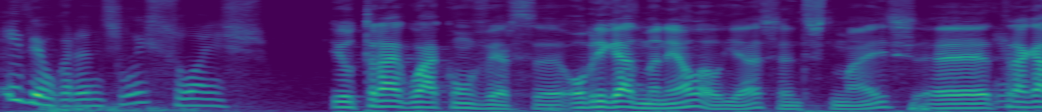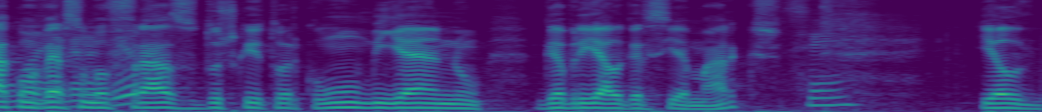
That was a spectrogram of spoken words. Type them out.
e deu grandes lições. Eu trago à conversa, obrigado Manela, aliás, antes de mais, uh, trago à conversa agradeço. uma frase do escritor colombiano Gabriel Garcia Marques. Sim. Ele,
